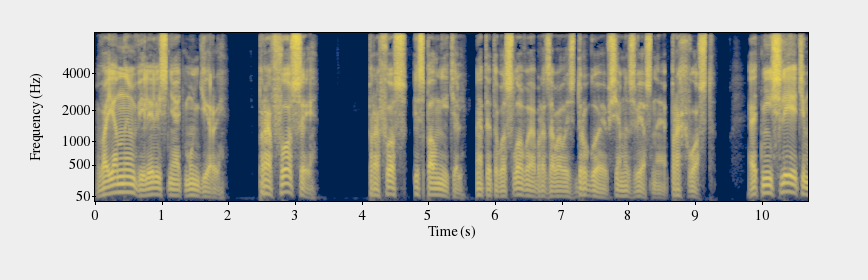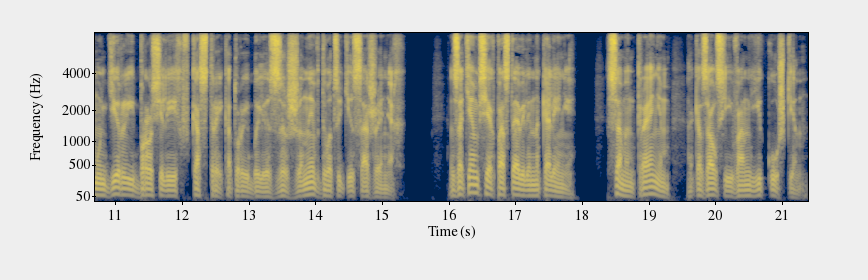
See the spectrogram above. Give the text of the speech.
Военным велели снять мундиры. Профосы... Профос — исполнитель. От этого слова образовалось другое, всем известное — прохвост. Отнесли эти мундиры и бросили их в костры, которые были зажжены в двадцати сажениях. Затем всех поставили на колени — Самым крайним оказался Иван Якушкин,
